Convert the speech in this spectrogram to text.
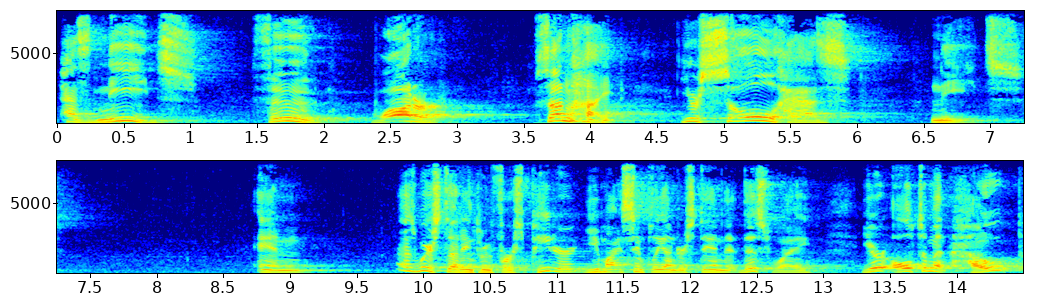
has needs food, water, sunlight your soul has needs. And as we're studying through 1 Peter, you might simply understand it this way your ultimate hope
